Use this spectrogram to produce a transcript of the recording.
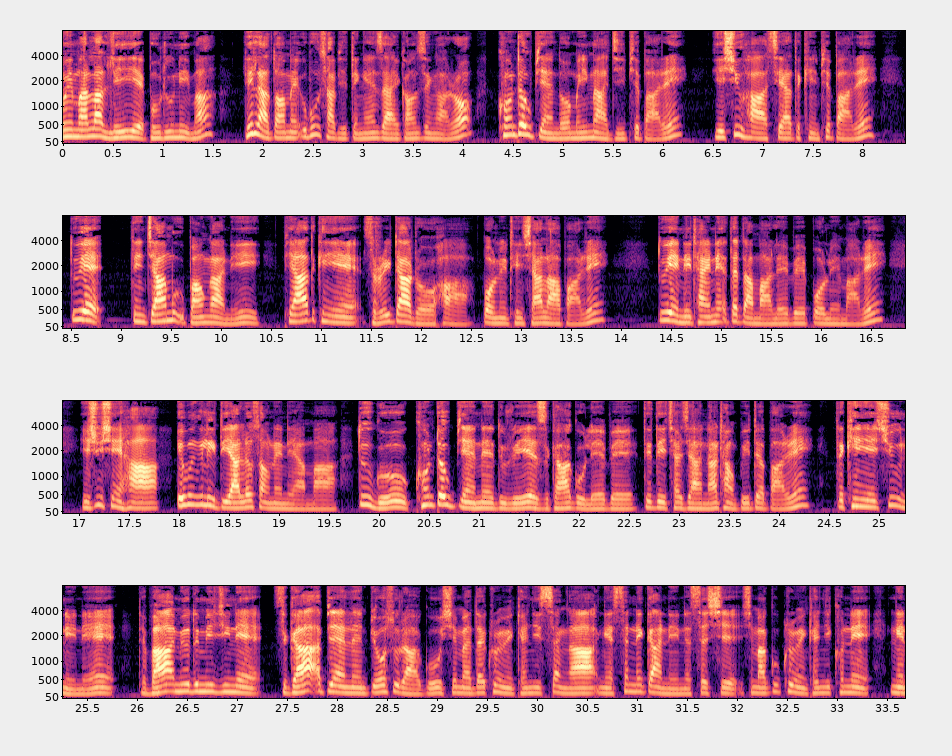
ဝင်မာလ၄ရက်ဗုဒ္ဓနေ့မှာလေ့လာသွားမယ့်ဥပုသ္စာပြေသင်ခန်းစာရဲ့ခေါင်းစဉ်ကတော့ခွန်းတုတ်ပြန်သောမိမကြီးဖြစ်ပါတယ်။ယေရှုဟာဆရာသခင်ဖြစ်ပါတယ်။သူ့ရဲ့သင်ကြားမှုအပေါင်းကနေဖျားသခင်ရဲ့ဇရိတတော်ဟာပေါ်လွင်ထင်ရှားလာပါတယ်။သူ့ရဲ့နေထိုင်တဲ့အသက်တာမှာလည်းပဲပေါ်လွင်ပါတယ်။ ယေရှုရှင်ဟာဧဝံဂေလိတရားလှုပ်ဆောင်တဲ့နေရာမှာသူ့ကိုခွန်းတုတ်ပြန်တဲ့သူတွေရဲ့စကားကိုလည်းပဲတည်တည်ချာချာနားထောင်ပေးတတ်ပါတယ်။သခင်ယေရှုအနေနဲ့တပားအမျိုးသမီးကြီးနဲ့စကားအပြန်အလှန်ပြောဆိုတာကိုရှမသက်ခရစ်ဝင်ခန်းကြီး15ငွေ7ကနေ28ရှမကုခရစ်ဝင်ခန်းကြီး9ငွေ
